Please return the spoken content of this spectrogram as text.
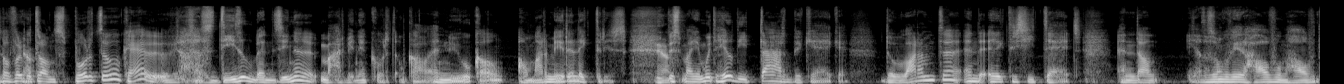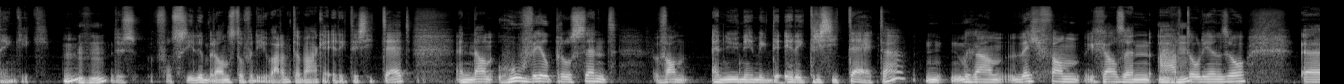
bijvoorbeeld transport ook. Hè. Dat is diesel, benzine, maar binnenkort ook al. En nu ook al, al maar meer elektrisch. Ja. Dus, maar je moet heel die taart bekijken. De warmte en de elektriciteit. En dan, ja, dat is ongeveer half om half, denk ik. Hm? Mhm. Dus fossiele brandstoffen die warmte maken, elektriciteit. En dan hoeveel procent van... En nu neem ik de elektriciteit. Hè? We gaan weg van gas en aardolie en zo. Eh,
